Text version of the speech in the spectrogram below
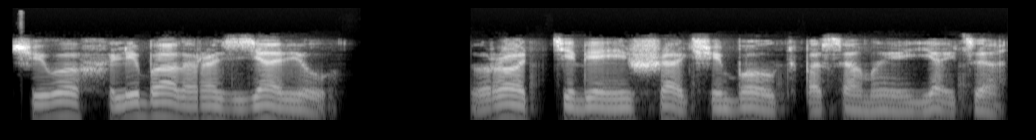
чего хлебало разъявил? В рот тебе и шачий болт по самые яйца.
